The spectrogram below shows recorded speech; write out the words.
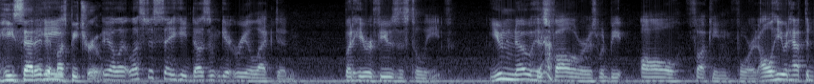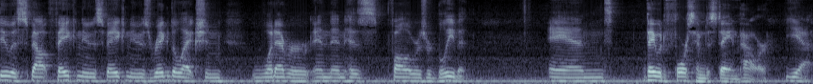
he said it. it must be true. Yeah, let, let's just say he doesn't get reelected, but he refuses to leave. You know his Yeah. followers would be all fucking for it. All he would have to do is spout fake news, fake news, rigged election, whatever, and then his followers would believe it. And They would force him to stay in power. yeah,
